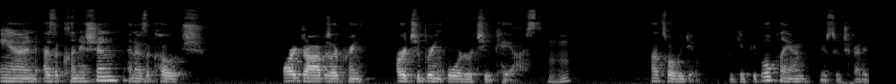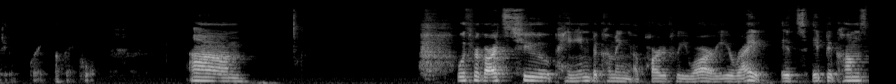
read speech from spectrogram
And as a clinician and as a coach, our jobs are, bring, are to bring order to chaos. Mhm. That's what we do. We give people a plan. Here's what you got to do. Great. Okay, cool. Um, with regards to pain becoming a part of who you are, you're right. It's it becomes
